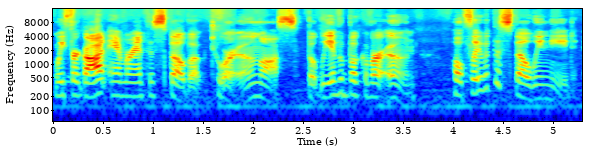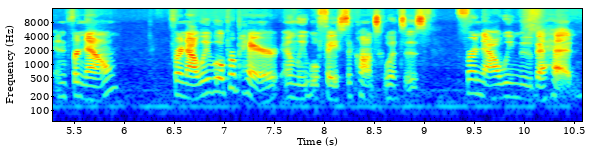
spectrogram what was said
We forgot Amaranth's spellbook to our own loss, but we have a book of our own, hopefully with the spell we need. And for now, for now we will prepare and we will face the consequences. For now we move ahead.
